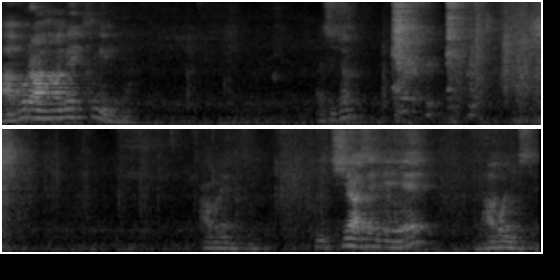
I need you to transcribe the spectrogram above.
아브라함의 품입니다. 아시죠? 아브라함의 품. 이 지하 세계에 낙원이 있어요.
